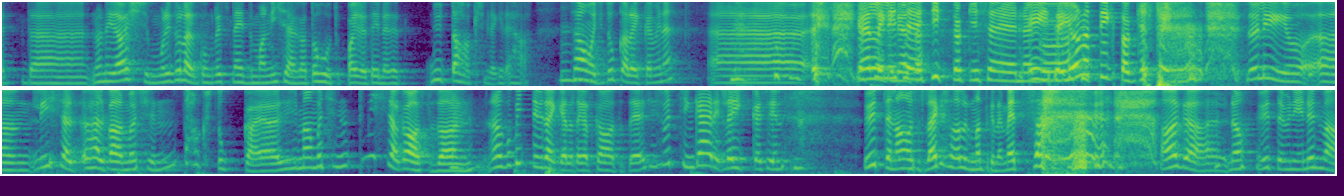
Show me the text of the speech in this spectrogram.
et äh, noh, neid asju, mul ei tule konkreetselt näiteid, ma olen ise ka tohutult palju teinud, et nüüd tahaks midagi teha mm -hmm.. samamoodi tukalõikamine äh,. kas see oli see Tiktoki see nagu ei, see ei olnud Tiktokist. See oli ju ähm, lihtsalt ühel päeval mõtlesin, tahaks tukka. Ja siis ma mõtlesin, et mis seal kaotada on, nagu mitte midagi ei ole tegelikult kaotada. Ja siis võtsin käärid, lõikasin. ütlen ausalt, läks algul natukene metsa. aga noh, ütleme nii, nüüd ma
